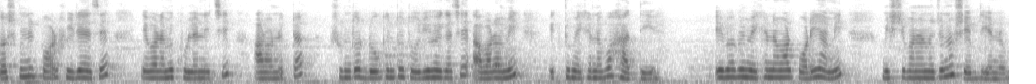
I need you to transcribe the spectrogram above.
দশ মিনিট পর ফিরে এসে এবার আমি খুলে নিচ্ছি আর অনেকটা সুন্দর ডো কিন্তু তৈরি হয়ে গেছে। আবার আমি একটু মেখে নেব হাত দিয়ে। এভাবে মেখে নেওয়ার পরেই আমি মিষ্টি বানানোর জন্য শেপ দিয়ে নেব।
